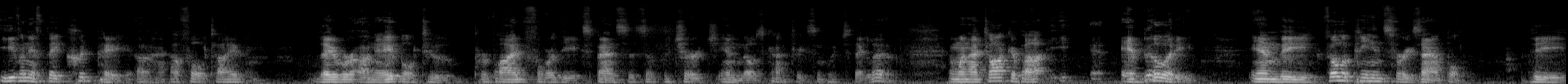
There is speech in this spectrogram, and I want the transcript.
even if they could pay a, a full tithing, they were unable to provide for the expenses of the church in those countries in which they lived. And when I talk about ability, in the Philippines, for example, the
